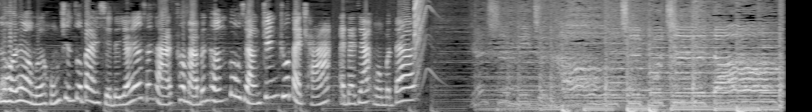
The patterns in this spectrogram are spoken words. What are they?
最后，让我们红尘作伴，写的洋洋洒洒，策马奔腾，共享珍珠奶茶，爱大家，么么哒。认识你真好，知不知道？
